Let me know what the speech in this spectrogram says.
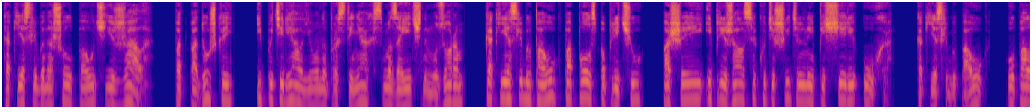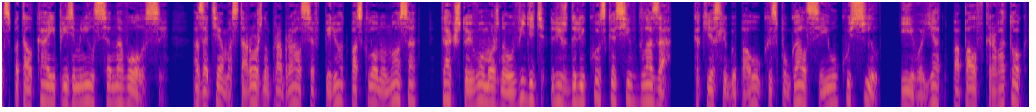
как если бы нашел паучье жало под подушкой и потерял его на простынях с мозаичным узором, как если бы паук пополз по плечу, по шее и прижался к утешительной пещере уха, как если бы паук упал с потолка и приземлился на волосы, а затем осторожно пробрался вперед по склону носа, так что его можно увидеть, лишь далеко скосив глаза, как если бы паук испугался и укусил, и его яд попал в кровоток,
